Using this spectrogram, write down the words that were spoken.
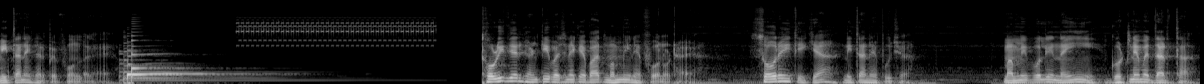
नीता ने घर पे फ़ोन लगाया। थोड़ी देर घंटी बजने के बाद मम्मी ने फ़ोन उठाया। सो रही थी क्या? नीता ने पूछा। मम्मी बोली, नहीं, घुटने में दर्द था।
